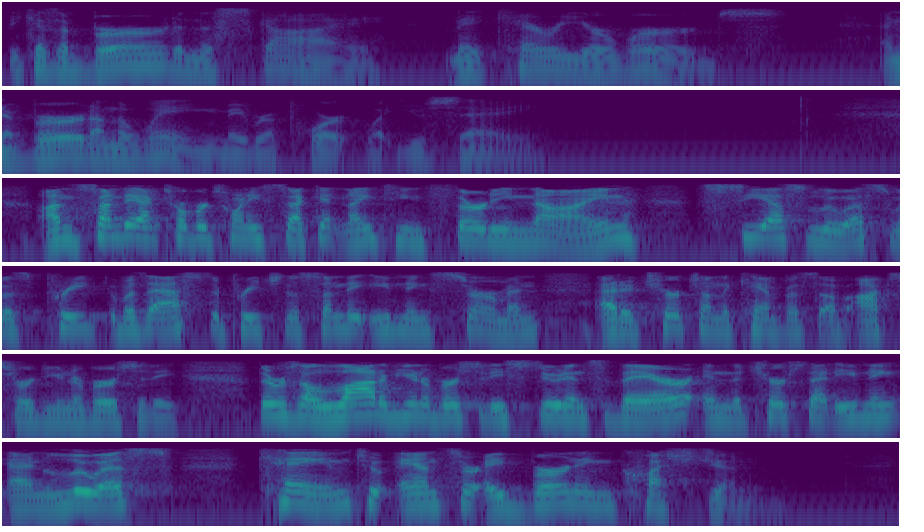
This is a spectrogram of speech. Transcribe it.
because a bird in the sky may carry your words, and a bird on the wing may report what you say. On Sunday, October 22nd, 1939, C.S. Lewis was, pre- was asked to preach the Sunday evening sermon at a church on the campus of Oxford University. There was a lot of university students there in the church that evening, and Lewis came to answer a burning question.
